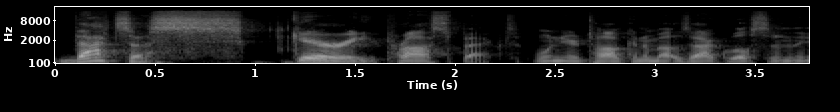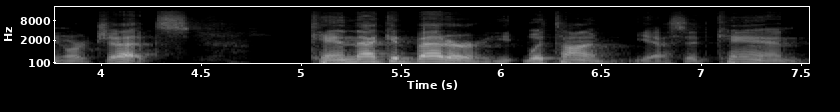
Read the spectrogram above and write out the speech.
That's a scary prospect when you're talking about Zach Wilson and the New York Jets. Can that get better with time? Yes, it can.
